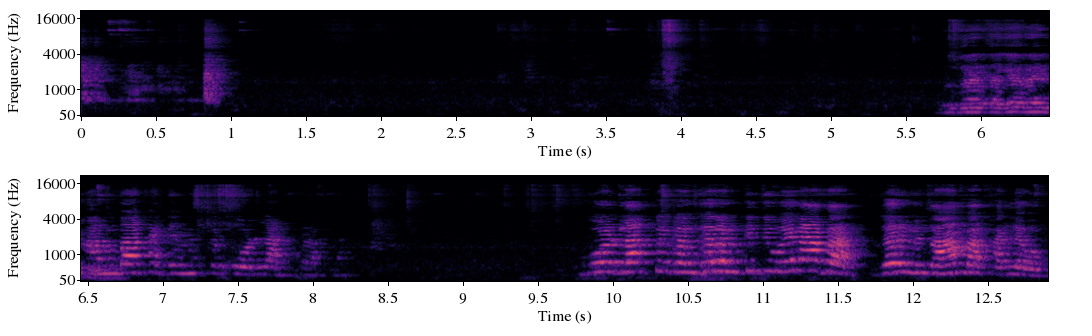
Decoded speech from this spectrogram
गुजरातचा काय राहील तो? आंबा खाते मस्त गोड लागतं आपला. गोड लागतोय पण गरम किती होईल आता? गरमीचा आंबा खाल्ल्यावर.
